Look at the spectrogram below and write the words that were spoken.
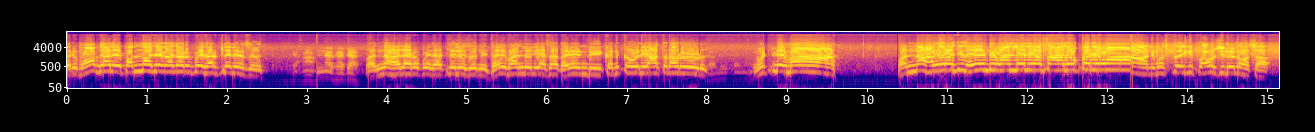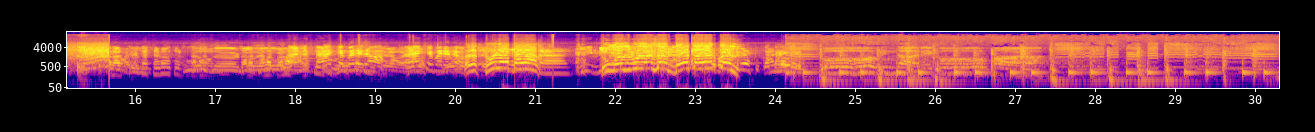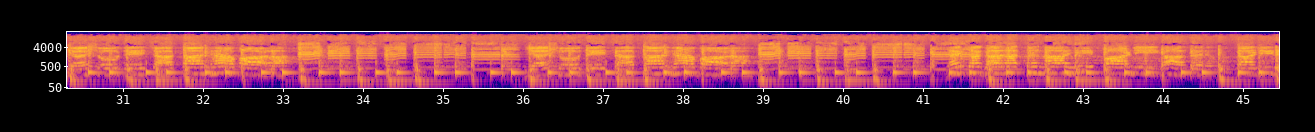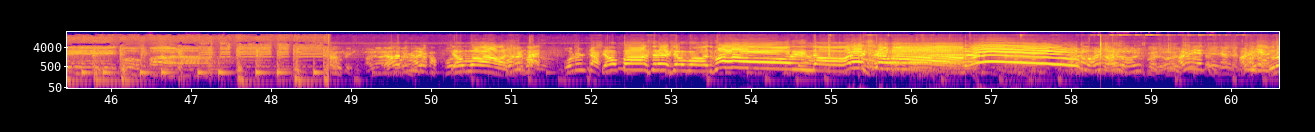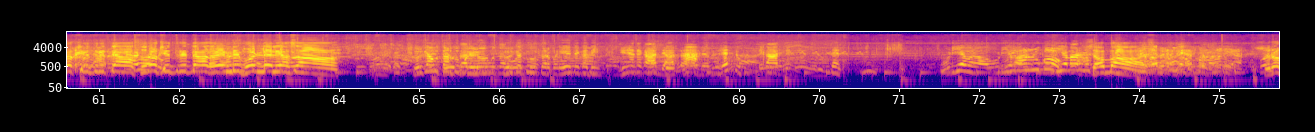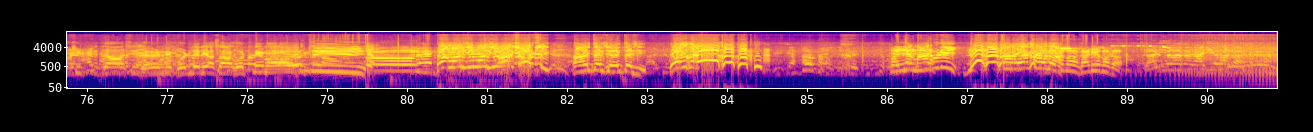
अरे मॉप झाले पन्नास एक हजार रुपये झाटलेले असत पन्नास हजार. पन्नास हजार रुपये झाटलेले असत थंय बांधलेली असा धयंडी कणकवली आत्रा रोड. घोटणे माळ पन्नास हजाराची धयंडी बांधलेली असा लवकर येवा. आणि मस्त की पाऊस इलेलो असा. अरे तू या तळाक तू मजबूत असा दे तळाक यशोदेच्या कान्हा बाळा यशोदेच्या कान्हा बाळा त्याच्या घरात नाही पाणी घागर उताणी रे गोपाळा शब्बास शब्बास रे सुरक्षितरित्या सुरक्षितरित्या दहीहंडी फोडलेली असा. दुर्गा उतर तू पहिलो. दुर्गा तू उतर पण येते कधी जिने ते का हात द्या हा येत तू. ते का हात दे? चल. उडिये म्हणा उडिये मारू. नको उडिये मारू. नको शब्बास सुरक्षितरित्या अशी दहीहंडी फोडलेली असा गोटणे माळावरची ए, वरची, वरची, वरची, वरची. गावाला. गाडी बघा. गाडी बघा गाडी बघा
